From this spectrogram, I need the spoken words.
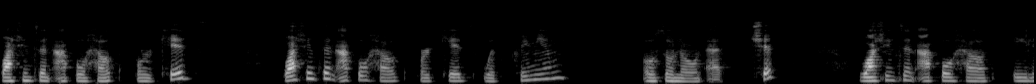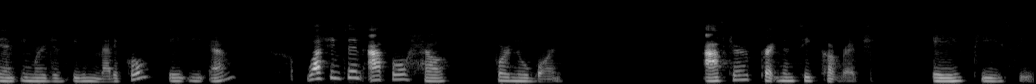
Washington Apple Health for kids. Washington Apple Health for kids with premiums, also known as CHIP. Washington Apple Health Alien Emergency Medical, AEM, Washington Apple Health for newborns. After pregnancy coverage, APC.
